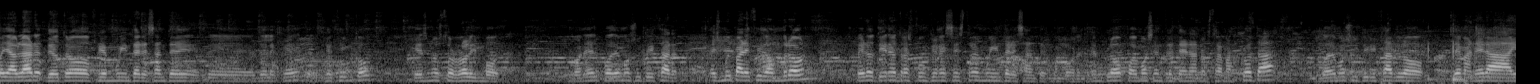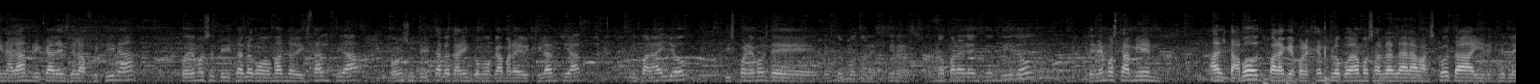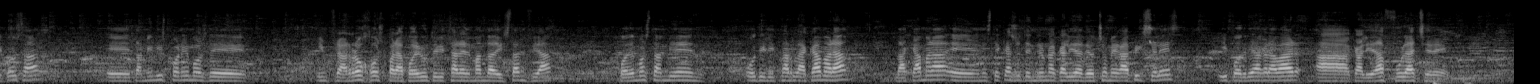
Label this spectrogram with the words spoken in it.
voy a hablar de otro friend muy interesante de, de LG, del G5, que es nuestro Rolling Bot. Con él podemos utilizar, es muy parecido a un dron, pero tiene otras funciones extras muy interesantes, como por ejemplo podemos entretener a nuestra mascota, podemos utilizarlo de manera inalámbrica desde la oficina, podemos utilizarlo como mando a distancia, podemos utilizarlo también como cámara de vigilancia y para ello disponemos de, estos botones. Tienes uno para el encendido, tenemos también altavoz para que por ejemplo podamos hablarle a la mascota y decirle cosas, Eh, también disponemos de infrarrojos para poder utilizar el mando a distancia, podemos también utilizar la cámara. La cámara eh, en este caso tendría una calidad de 8 megapíxeles y podría grabar a calidad Full HD.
